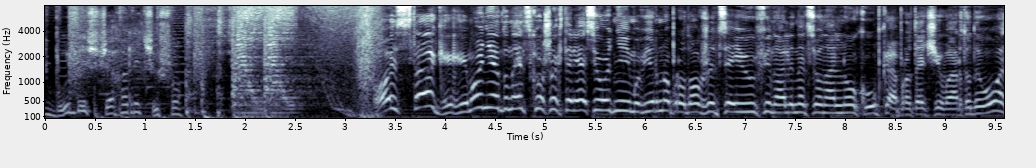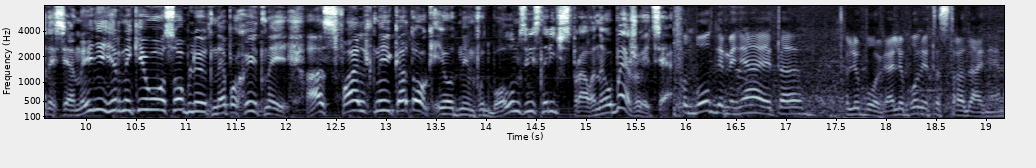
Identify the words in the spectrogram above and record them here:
буде ще гарячіше. Ось так гегемонія донецького шахтаря сьогодні ймовірно продовжиться і у фіналі національного кубка. Проте чи варто дивуватися? Нині гірники уособлюють непохитний асфальтний каток, і одним футболом, звісно річ, справа не обмежується. Футбол для меня это любовь, а любовь это страдание.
